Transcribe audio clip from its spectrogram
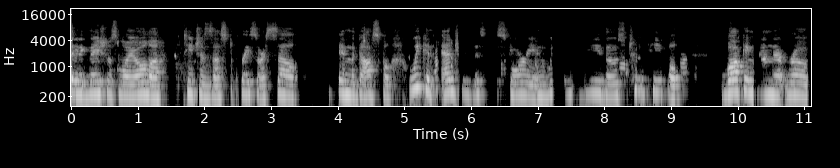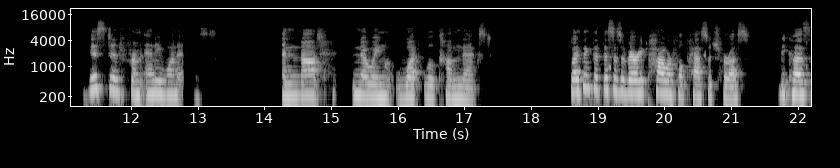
St. Ignatius Loyola teaches us to place ourselves in the gospel. We can enter this story and we can be those two people walking down that road, distant from anyone else, and not knowing what will come next. So I think that this is a very powerful passage for us because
